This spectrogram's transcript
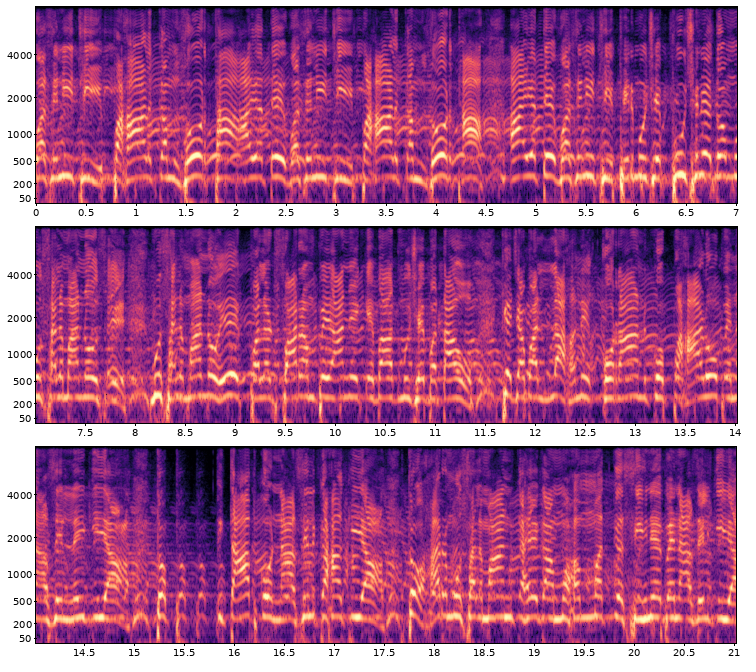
वजनी थी। पहाड़ कमज़ोर था, आयत वजनी थी। पहाड़ कमज़ोर था, आयत वजनी थी। फिर मुझे पूछने दो मुसलमानों से। मुसलमानों, एक प्लेटफार्म पे आने के बाद मुझे बताओ कि जब अल्लाह ने कुरान को पहाड़ों पे नाजिल नहीं किया तो किताब को नाजिल कहाँ किया? तो हर मुसलमान कहेगा, मोहम्मद के सीने पे नाजिल किया,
